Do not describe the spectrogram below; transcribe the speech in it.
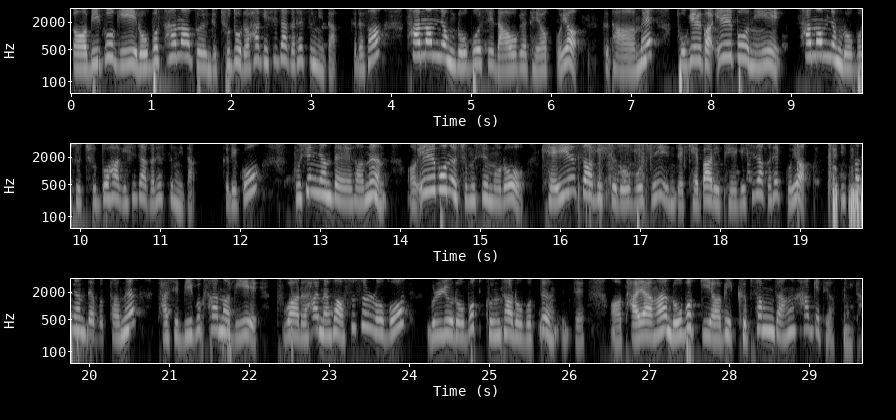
어, 미국이 로봇 산업을 이제 주도를 하기 시작을 했습니다. 그래서 산업용 로봇이 나오게 되었고요. 그 다음에 독일과 일본이 산업용 로봇을 주도하기 시작을 했습니다. 그리고 90년대에서는 어, 일본을 중심으로 개인 서비스 로봇이 이제 개발이 되기 시작을 했고요. 2000년대부터는 다시 미국 산업이 부활을 하면서 수술 로봇, 물류 로봇, 군사 로봇 등 이제 어, 다양한 로봇 기업이 급성장하게 되었습니다.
